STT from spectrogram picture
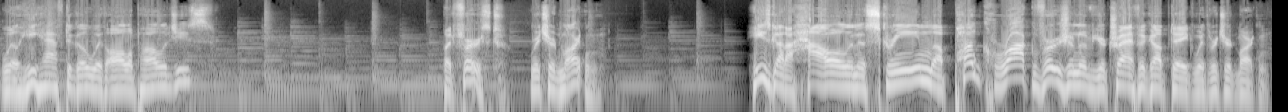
Will he have to go with all apologies? But first, Richard Martin He's got a howl and a scream, a punk rock version of your traffic update with Richard Martin.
